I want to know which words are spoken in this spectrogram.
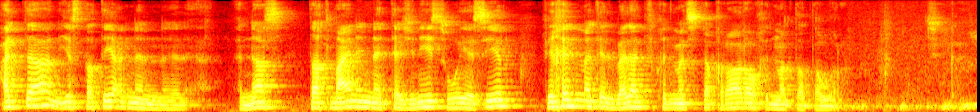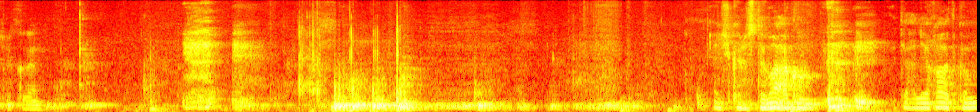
حتى يستطيع أن ال- الناس تطمئن أن التجنيس هو يسير في خدمة البلد في خدمة استقراره وخدمة تطوره. شكرا. أشكر استماعكم وتعليقاتكم.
